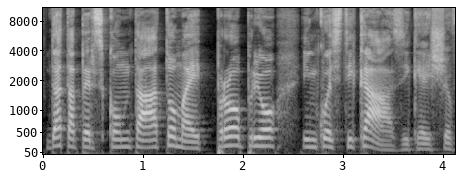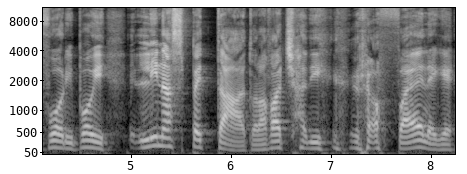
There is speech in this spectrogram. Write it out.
data per scontato, ma è proprio in questi casi che esce fuori poi l'inaspettato, la faccia di Raffaele che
